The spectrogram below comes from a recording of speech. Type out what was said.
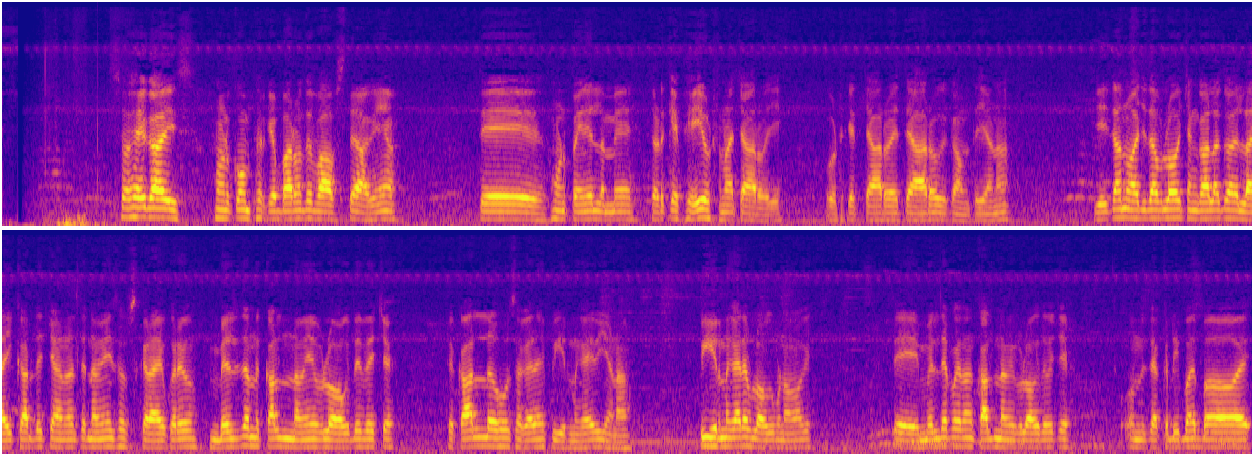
ਸੋ ਹੈ ਗਾਇਸ ਹੁਣ ਘੁੰਮ ਫਿਰ ਕੇ ਬਾਹਰੋਂ ਤੇ ਵਾਪਸ ਤੇ ਆ ਗਏ ਆ। ਤੇ ਹੁਣ ਪੈਨੇ ਲੰਮੇ ਤੜਕੇ ਫੇਰ ਉੱਠਣਾ 4 ਵਜੇ। ਉੱਠ ਕੇ 4 ਵਜੇ ਤਿਆਰ ਹੋ ਕੇ ਕੰਮ ਤੇ ਜਾਣਾ। ਜੇ ਤੁਹਾਨੂੰ ਅੱਜ ਦਾ ਵਲੌਗ ਚੰਗਾ ਲੱਗਾ ਲਾਈਕ ਕਰ ਦਿਓ ਚੈਨਲ ਤੇ ਨਵੇਂ ਸਬਸਕ੍ਰਾਈਬ ਕਰਿਓ। ਮਿਲਦੇ ਤੁਹਾਨੂੰ ਕੱਲ ਨਵੇਂ ਵਲੌਗ ਦੇ ਵਿੱਚ। ਤੇ ਕੱਲ ਹੋ ਸਕਦਾ ਹੈ ਪੀਰ ਨਗਾਏ ਵੀ ਜਾਣਾ। ਪੀਰ ਨਗਾਏ ਦਾ ਵਲੌਗ ਬਣਾਵਾਂਗੇ। ਤੇ ਮਿਲਦੇ ਆਪਾਂ ਤੁਹਾਨੂੰ ਕੱਲ ਨਵੇਂ ਵਲੌਗ ਦੇ ਵਿੱਚ। ਉਹਨਾਂ ਤੱਕ ਲਈ ਬਾਏ ਬਾਏ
